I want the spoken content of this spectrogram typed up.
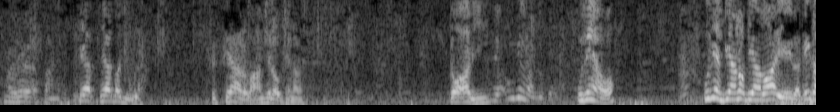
ယ်ကွာဟဲ့အဆန်ဖះဖះတော့ကြည့်မလားဖျားတော့ဘာမှဖြစ်တော့ထင်တာပဲတော်ပြီဦးသိမှာလုပ်ပြဦးစင်းရရောဦးစင်းပြန်တော့ပြန်သွားတယ်ဗျကိစ္စ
